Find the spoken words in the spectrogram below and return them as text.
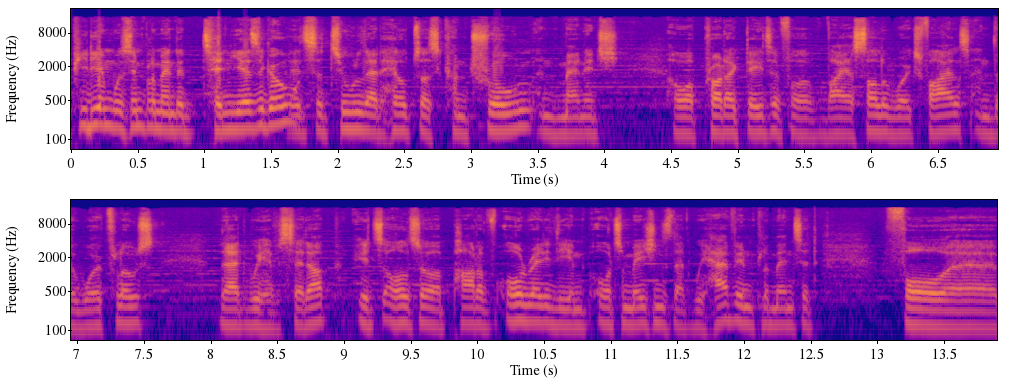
PDM was implemented 10 years ago. It's a tool that helps us control and manage our product data for via SolidWorks files and the workflows that we have set up. It's also a part of already the automations that we have implemented for uh,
